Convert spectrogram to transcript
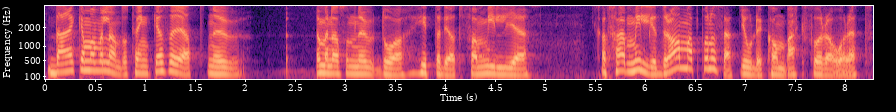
där kan man väl ändå tänka sig att nu, jag menar som nu då hittade jag att familje, att familjedramat på något sätt gjorde comeback förra året.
